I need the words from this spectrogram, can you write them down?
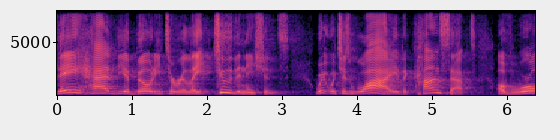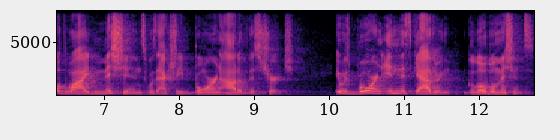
they had the ability to relate to the nations, which is why the concept of worldwide missions was actually born out of this church. It was born in this gathering, global missions.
